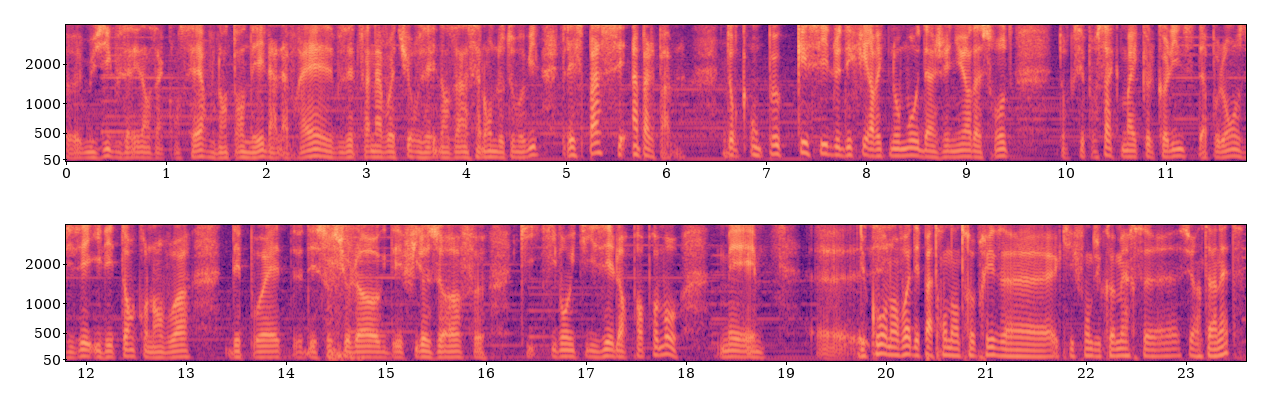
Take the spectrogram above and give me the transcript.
euh, musique, vous allez dans un concert, vous l'entendez, là, la vraie. Vous êtes fanat voiture, vous allez dans un salon de l'automobile. L'espace, c'est impalpable. Donc, on peut qu'essayer de le décrire avec nos mots d'ingénieur, d'astronaute. Donc, c'est pour ça que Michael Collins d'Apollon se disait il est temps qu'on envoie des poètes, des sociologues, des philosophes euh, qui, qui vont utiliser leurs propres mots. Mais euh, Du coup, on envoie des patrons d'entreprise euh, qui font du commerce euh, sur Internet?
